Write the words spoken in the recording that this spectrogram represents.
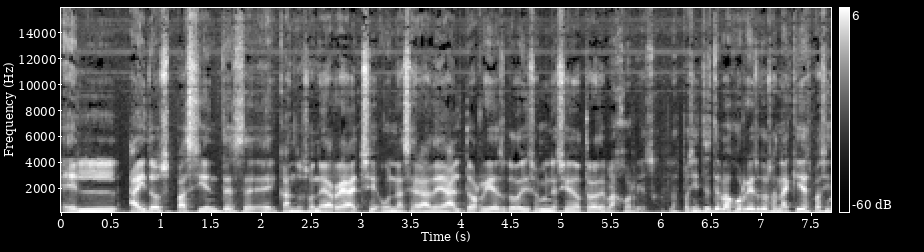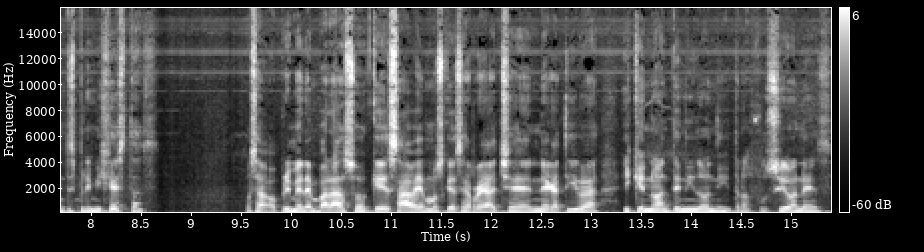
el, hay dos pacientes eh, cuando son RH, una será de alto riesgo de isoinmunización y otra de bajo riesgo. Las pacientes de bajo riesgo son aquellas pacientes primigestas, o sea, primer embarazo que sabemos que es RH negativa y que no han tenido ni transfusiones,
